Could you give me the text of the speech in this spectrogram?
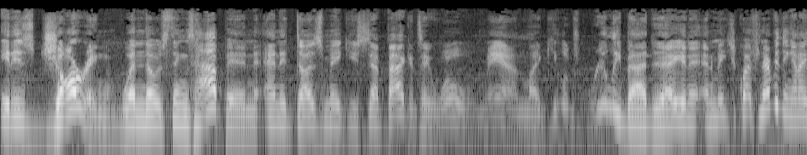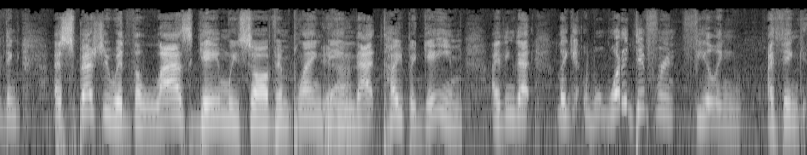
it is jarring when those things happen, and it does make you step back and say, "Whoa, man! Like he looks really bad today," and it, and it makes you question everything. And I think, especially with the last game we saw of him playing Yeah. being that type of game, I think that like w- what a different feeling I think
